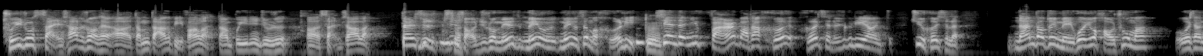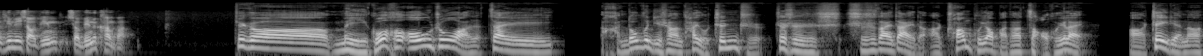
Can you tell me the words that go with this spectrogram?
处于一种散沙的状态啊，咱们打个比方了，当然不一定就是啊散沙了，但是至少就说没有没有没有这么合力。现在你反而把它合合起来，这个力量聚合起来，难道对美国有好处吗？我想听听小平小平的看法。这个美国和欧洲啊，在很多问题上它有争执，这是实实实在在的啊。川普要把它找回来啊，这一点呢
